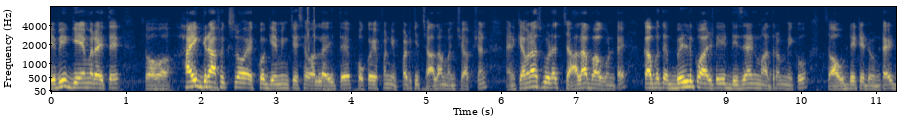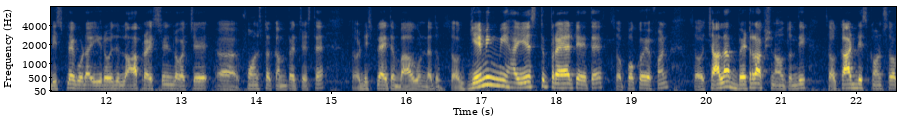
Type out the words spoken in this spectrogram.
హెవీ గేమర్ అయితే సో హై గ్రాఫిక్స్లో ఎక్కువ గేమింగ్ చేసే వాళ్ళు అయితే పోకో ఎఫ్ వన్ ఇప్పటికీ చాలా మంచి ఆప్షన్ అండ్ కెమెరాస్ కూడా చాలా బాగుంటాయి. కాకపోతే బిల్డ్ క్వాలిటీ డిజైన్ మాత్రం మీకు సో అవుట్డేటెడ్ ఉంటాయి. డిస్ప్లే కూడా ఈ రోజుల్లో ఆ ప్రైస్ రేంజ్లో వచ్చే ఫోన్స్తో కంపేర్ చేస్తే సో డిస్ప్లే అయితే బాగుండదు. సో గేమింగ్ మీ హైయెస్ట్ ప్రయారిటీ అయితే so Poco F one so చాలా బెటర్ ఆప్షన్ అవుతుంది. సో కార్డ్ డిస్కౌంట్స్లో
